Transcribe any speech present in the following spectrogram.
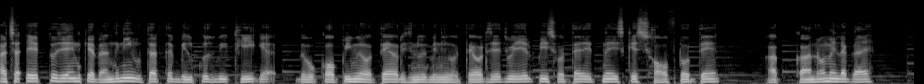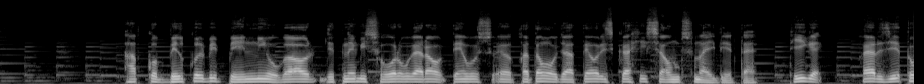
अच्छा एक तो ये इनके रंग नहीं उतरते, बिल्कुल भी ठीक है। वो कॉपी में होते हैं ओरिजिनल भी नहीं होते। और ये जो एयर पीस होते हैं, इतने इसके सॉफ्ट होते हैं। आप कानों में लगाए, आपको बिल्कुल भी पेन नहीं होगा और जितने भी शोर वगैरह होते हैं, वो ख़त्म हो जाते हैं और इसका ही साउंड सुनाई देता है। ठीक है? खैर, ये तो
